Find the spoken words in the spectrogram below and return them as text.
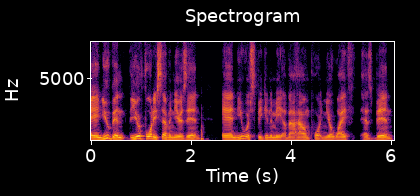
and you've been you're 47 years in, and you were speaking to me about how important your wife has been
